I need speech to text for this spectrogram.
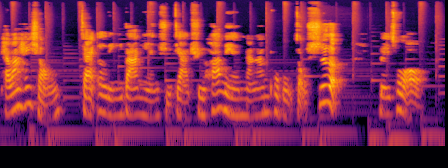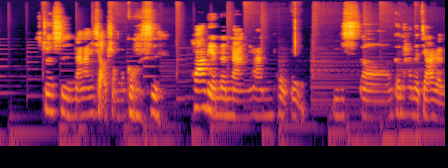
台湾黑熊在二零一八年暑假去花莲南安瀑布走失了。没错哦，就是南安小熊的故事。花莲的南安瀑布，与呃跟他的家人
